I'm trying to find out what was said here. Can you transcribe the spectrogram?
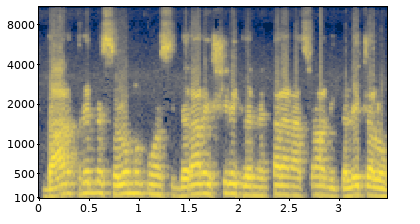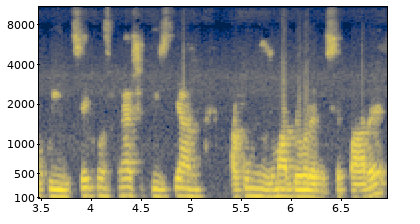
dar trebuie să luăm în considerare și reglementarea națională, adică legea locuinței, cum spunea și Cristian acum un jumătate de oră, mi se pare,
